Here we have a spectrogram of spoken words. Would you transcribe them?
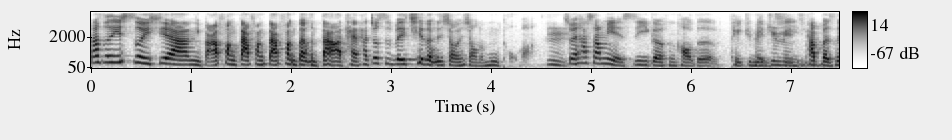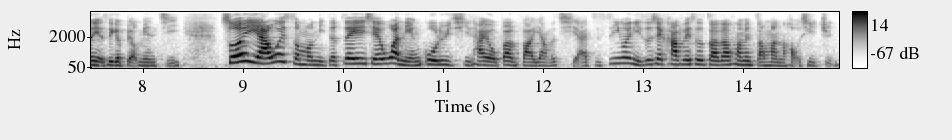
那这些碎屑啊，你把它放大、放大、放大很大的态，它就是被切的很小很小的木头嘛。嗯。所以它上面也是一个很好的培菌面积，它本身也是一个表面积。所以啊，为什么你的这一些万年过滤器它有办法养得起来，只是因为你这些咖啡色渣渣上面长满了好细菌。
